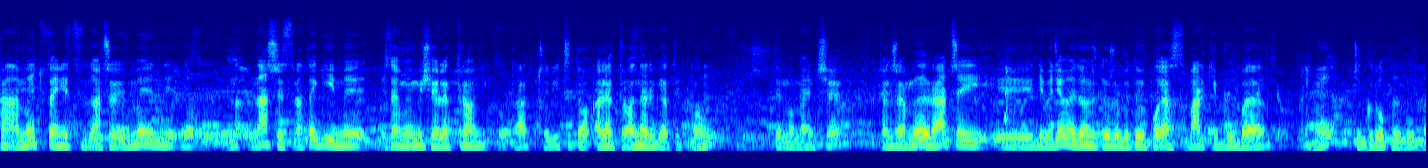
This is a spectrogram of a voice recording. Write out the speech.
Pana, my tutaj nie, znaczy my, no, na, naszej strategii my zajmujemy się elektroniką, tak? czyli czy to elektroenergetyką Mhm. w tym momencie. Także my raczej y, nie będziemy dążyć do tego, żeby to był pojazd marki WB, Mhm. czy grupy WB,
